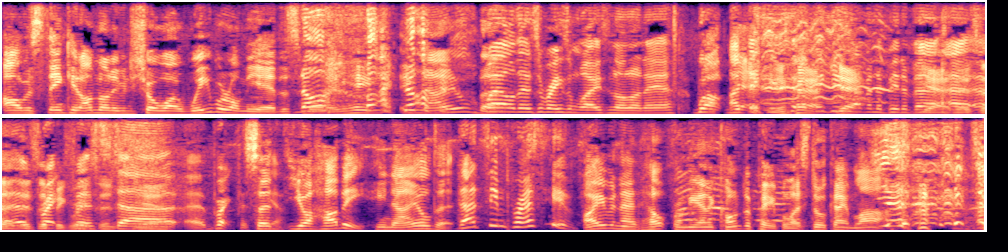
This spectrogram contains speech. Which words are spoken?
I was thinking, I'm not even sure why we were on the air this No, morning. He, he nailed that. Well, there's a reason why he's not on air. Well, I think he's, I think he's Yeah. having a bit of a, Yeah, there's a- a- a there's a big breakfast. reason, uh, yeah. uh, breakfast. so yeah. your hubby, he nailed it. That's impressive. I even had help from the Anaconda people. I still came last.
